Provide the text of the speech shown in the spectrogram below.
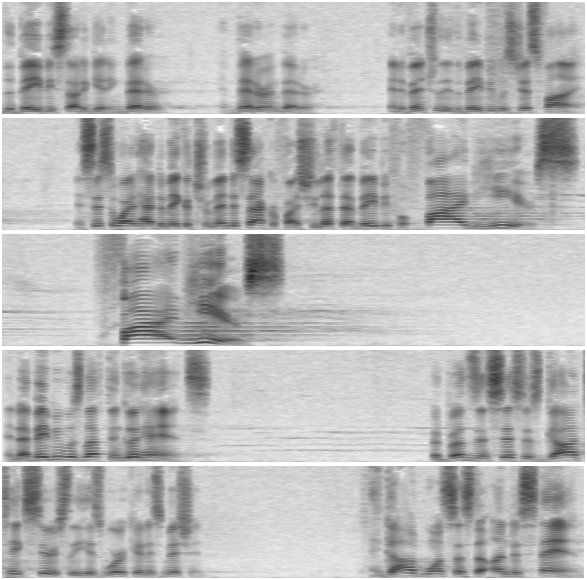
the baby started getting better and better and better. And eventually, the baby was just fine. And Sister White had to make a tremendous sacrifice. She left that baby for five years. Five years. And that baby was left in good hands. But, brothers and sisters, God takes seriously his work and his mission. And God wants us to understand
